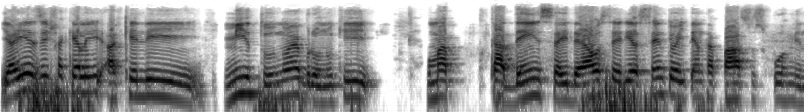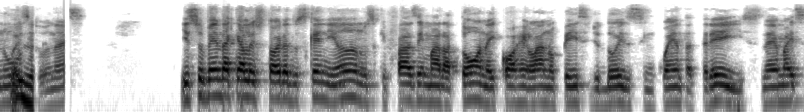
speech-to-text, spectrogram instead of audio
E aí existe aquele, aquele mito, não é, Bruno, que uma cadência ideal seria 180 passos por minuto, é. né? Isso vem daquela história dos kenianos que fazem maratona e correm lá no pace de 2,53, né? Mas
